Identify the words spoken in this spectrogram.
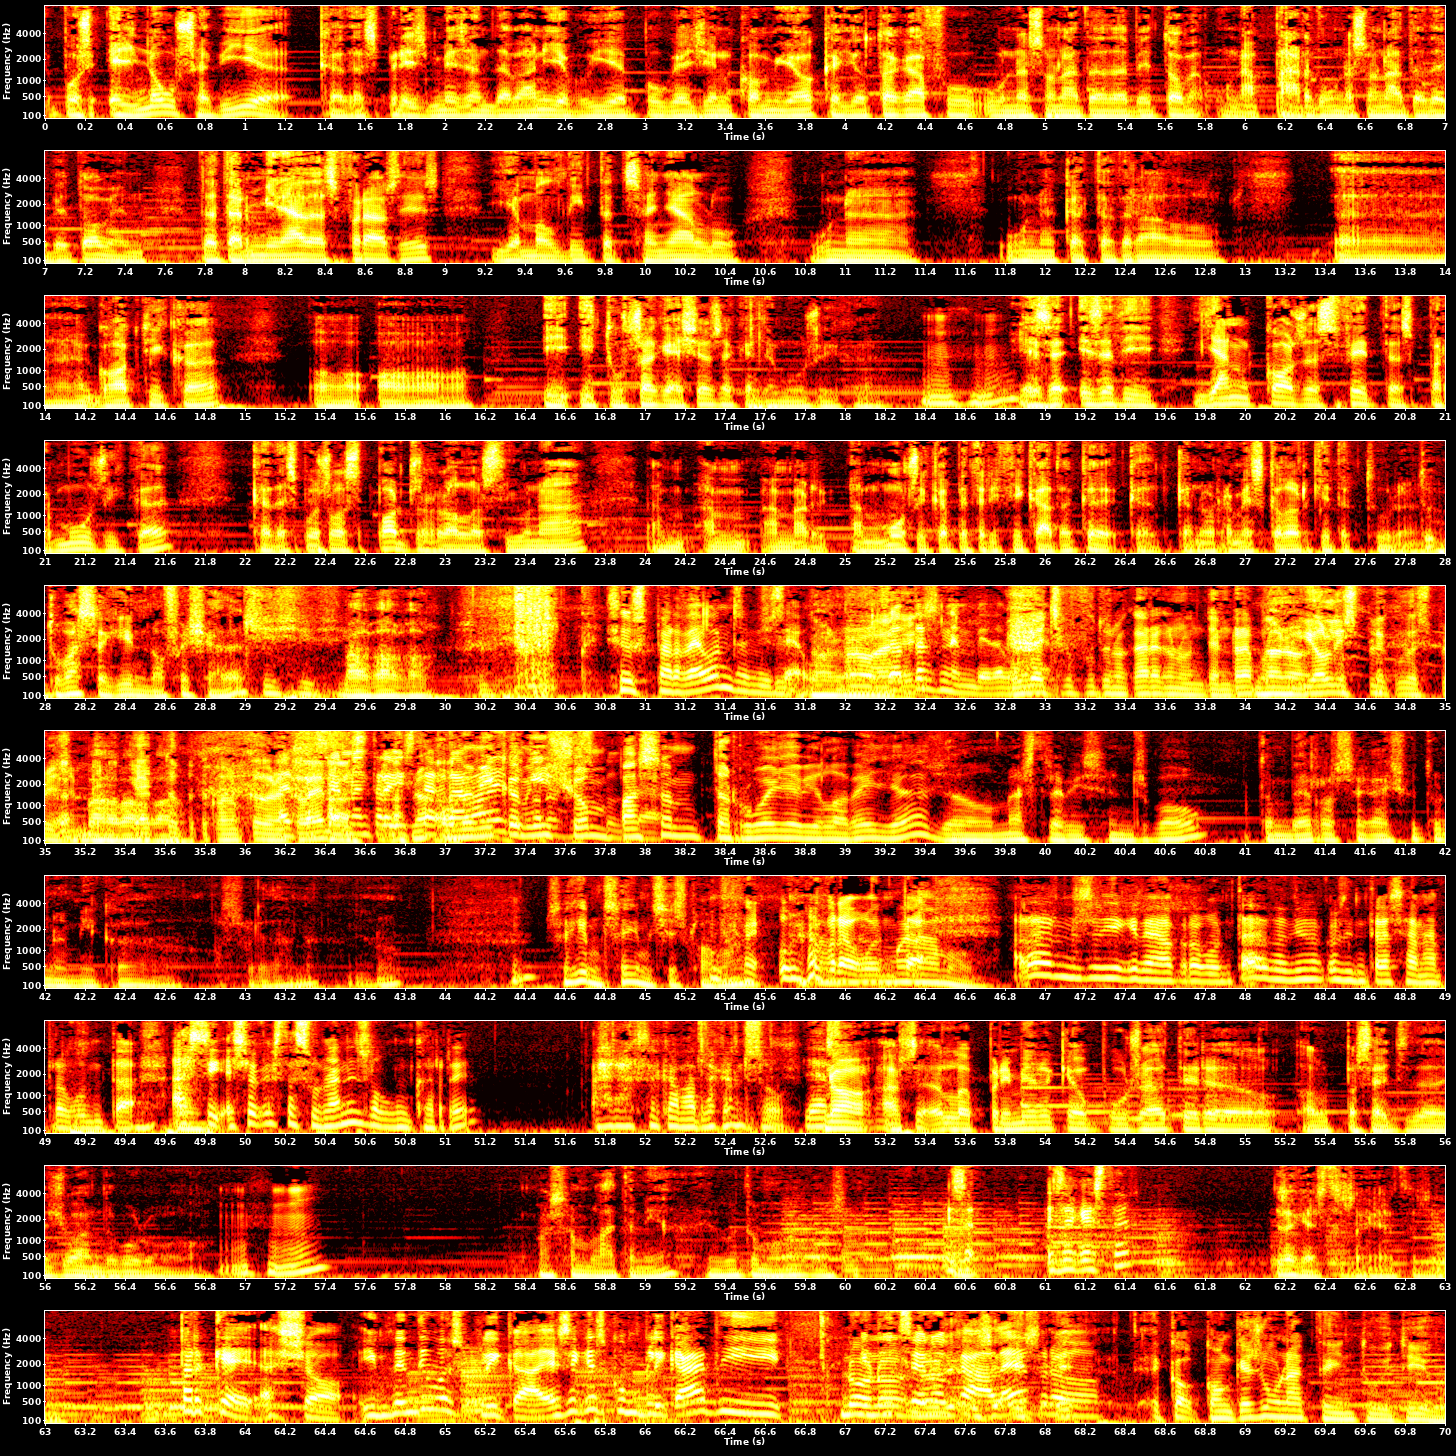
doncs ell no ho sabia, que després, més endavant, hi havia poder gent com jo, que jo t'agafo una sonata de Beethoven, una part d'una sonata de Beethoven, determinades frases, i amb el dit et senyalo una, una catedral eh, gòtica o, o, i, i tu segueixes aquella música. Uh -huh. és, a, és a dir, hi han coses fetes per música que després les pots relacionar amb, amb, amb, amb música petrificada que, que, que no és res més que l'arquitectura. Tu, tu vas seguint, no, Feixades? Sí, sí, sí. Val, val, val. Si us perdeu, ens aviseu. No, no, no, Nosaltres eh, anem bé de Jo moment. veig que fot una cara que no entén res, No, no, no. jo li explico després. Val, val, ja, val. tot, quan, Vaig acabem... una No, mica a mi això em passa amb Tarruella Vilavella, del mestre Vicenç Bou, també ressegueixo una mica la sardana, no? Seguim, seguim, sisplau. va. Una pregunta. Ara no sabia què anava a preguntar, tenia una cosa interessant a preguntar. Ah, sí, això que està sonant és algun carrer? Ara s'ha acabat la cançó. Ja No, has- la primera que heu posat era el, el passeig de Joan de Borbó. M'ha semblat a mi, eh? He hagut un moment que. És, és aquesta? És aquesta, és aquesta, sí. Per què, això? Intentiu explicar. Ja sé que és complicat i, i potser no, cal, eh, és- però... és- com, com que és un acte intuïtiu,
